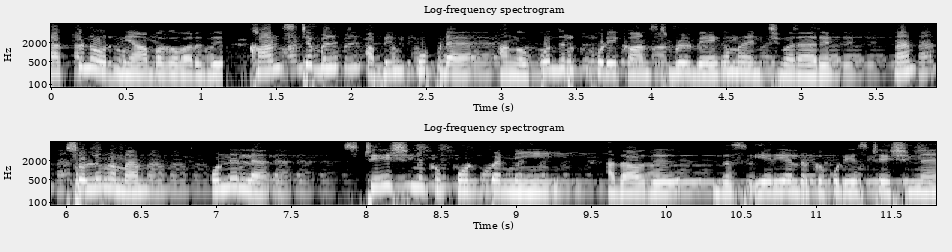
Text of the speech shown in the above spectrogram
டக்குன்னு ஒரு ஞாபகம் வருது. கான்ஸ்டபிள் அப்படின்னு கூப்பிட அங்க உட்காந்துருக்கக்கூடிய கான்ஸ்டபிள் வேகமா நினைச்சு வராரு. மேம் சொல்லுங்க மேம். ஒன்றும் இல்லை. ஸ்டேஷனுக்கு ஃபோன் பண்ணி அதாவது இந்த ஏரியாவில் இருக்கக்கூடிய ஸ்டேஷனு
